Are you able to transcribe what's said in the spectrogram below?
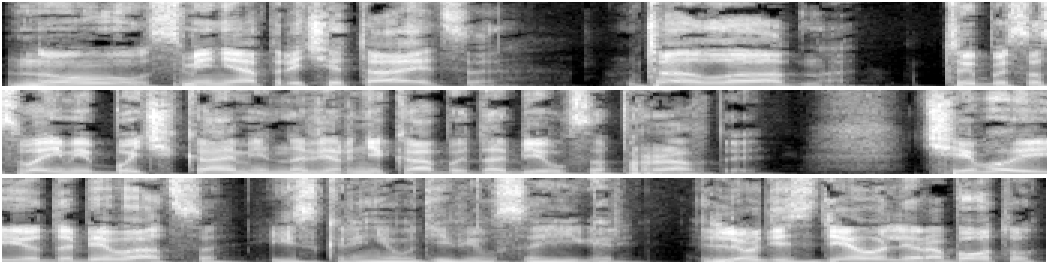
Ну, с меня причитается. Да ладно, ты бы со своими бычками наверняка бы добился правды. Чего ее добиваться? Искренне удивился Игорь. Люди сделали работу.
